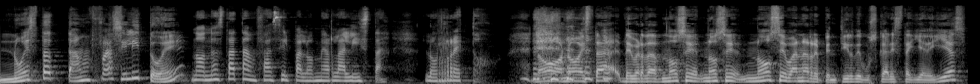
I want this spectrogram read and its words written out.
no está tan facilito, ¿eh? No, no está tan fácil palomear la lista. Lo reto. No, no, está, de verdad, no se, no se, no se van a arrepentir de buscar esta guía de guías.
